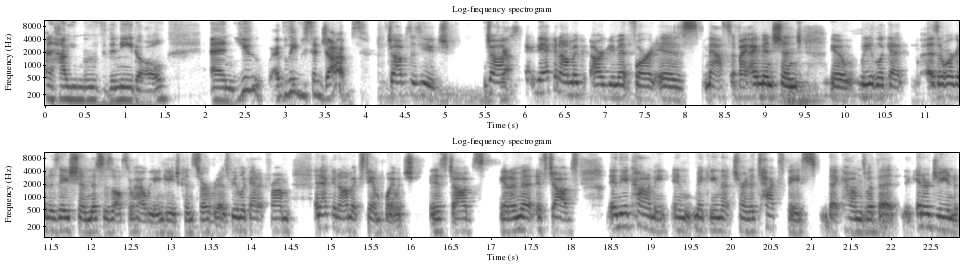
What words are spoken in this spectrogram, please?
and how you move the needle. And you, I believe you said jobs. Jobs is huge. Jobs yeah. the economic argument for it is massive. I, I, mentioned you know we look at as an organization this is also how we engage conservatives. We look at it from an economic standpoint which is jobs. And i meant it's jobs and the economy in making that churn the tax base that comes with it energy and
